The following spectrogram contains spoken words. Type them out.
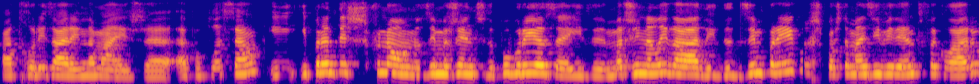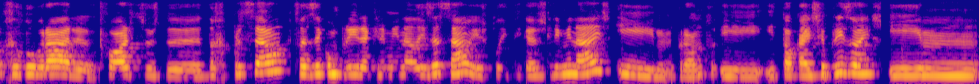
para aterrorizar ainda mais a, a população, e, e perante estes fenómenos emergentes de pobreza e de marginalidade e de desemprego, a resposta mais evidente foi, claro, redobrar esforços de, de repressão, fazer cumprir a criminalização e as políticas criminais e pronto, e, e toca encher prisões. E hum,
